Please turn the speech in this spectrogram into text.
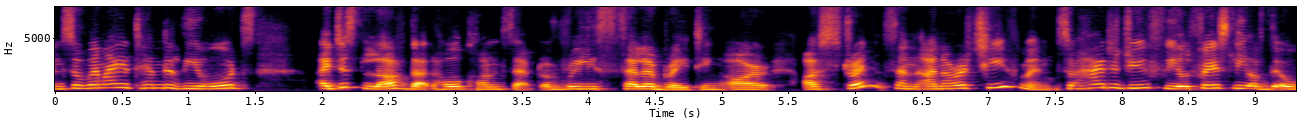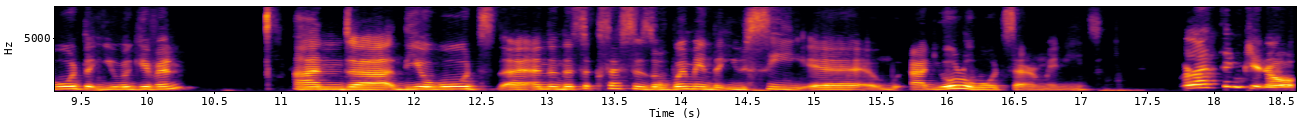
And so when I attended the awards I just love that whole concept of really celebrating our our strengths and, and our achievements. So how did you feel, firstly, of the award that you were given? and uh, the awards uh, and then the successes of women that you see uh, at your award ceremonies well i think you know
